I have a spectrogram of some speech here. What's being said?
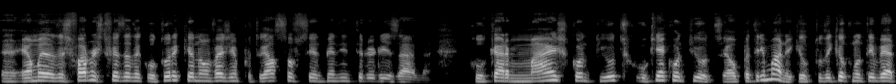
Eh, é uma das formas de defesa da cultura que eu não vejo em Portugal suficientemente interiorizada. Colocar mais conteúdos. O que é conteúdos? É o património. Aquilo, tudo aquilo que não tiver,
